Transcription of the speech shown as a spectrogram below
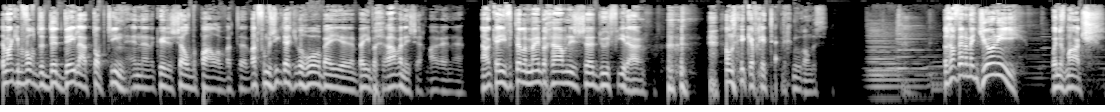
dan maak je bijvoorbeeld de, de Dela Top 10. En dan kun je dus zelf bepalen wat, wat voor muziek dat je wil horen bij, bij je begrafenis, zeg maar. En, nou, ik kan je vertellen, mijn begrafenis eh, duurt vier dagen. Want ik heb geen tijd genoeg anders. We gaan verder met Journey. Wind of March.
